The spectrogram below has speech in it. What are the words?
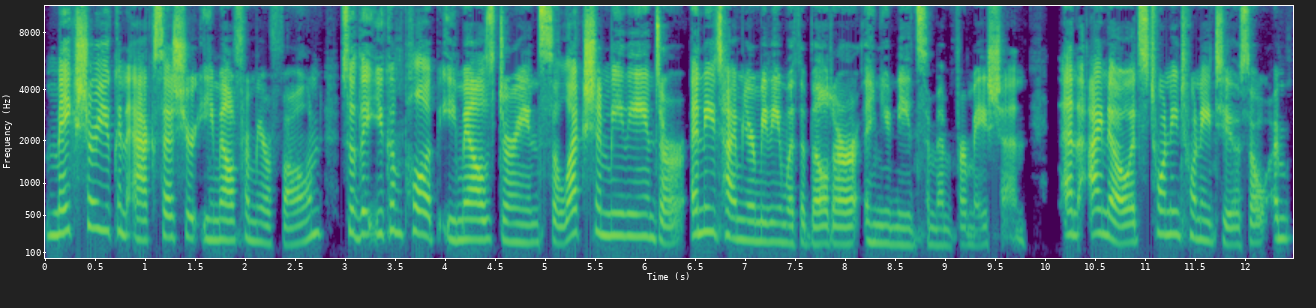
make sure you can access your email from your phone so that you can pull up emails during selection meetings or anytime you're meeting with a builder and you need some information. And I know it's 2022, so I'm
